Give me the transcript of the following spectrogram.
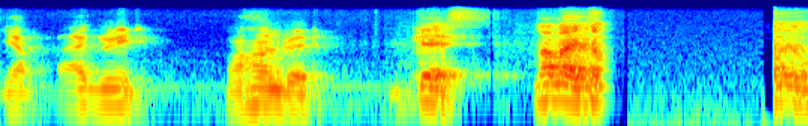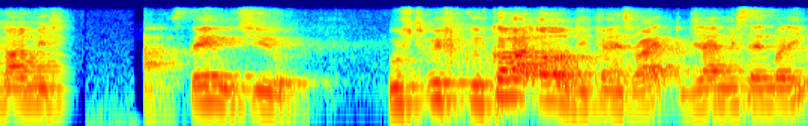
Yep, I agreed. 100. Yes. Now that I talk about me, staying with you, we've, we've, we've, covered all of defense, right? Did I miss anybody?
